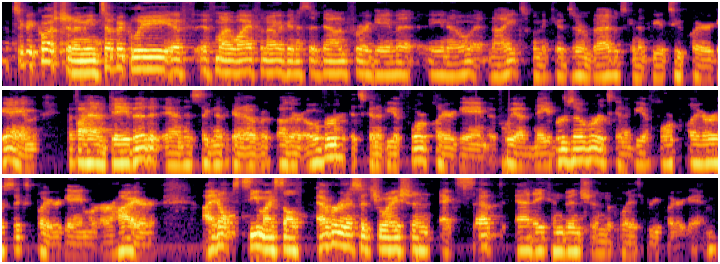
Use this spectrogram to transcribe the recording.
That's a good question. I mean, typically, if if my wife and I are going to sit down for a game at you know at night when the kids are in bed, it's going to be a two player game. If I have David and his significant other over, it's going to be a four player game. If we have neighbors over, it's going to be a four player or six player game or, or higher. I don't see myself ever in a situation except at a convention to play a three player game.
